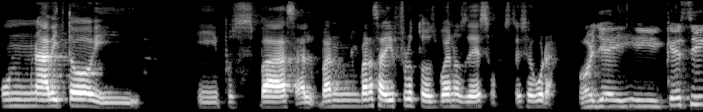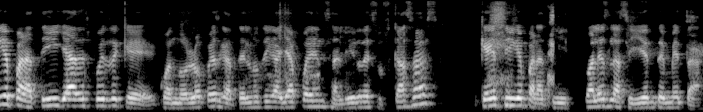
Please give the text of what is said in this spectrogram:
un hábito y, y pues va van, van a salir frutos buenos de eso, estoy segura. Oye, ¿y qué sigue para ti ya después de que cuando López Gatel nos diga ya pueden salir de sus casas? ¿Qué sigue para ti? ¿Cuál es la siguiente meta?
